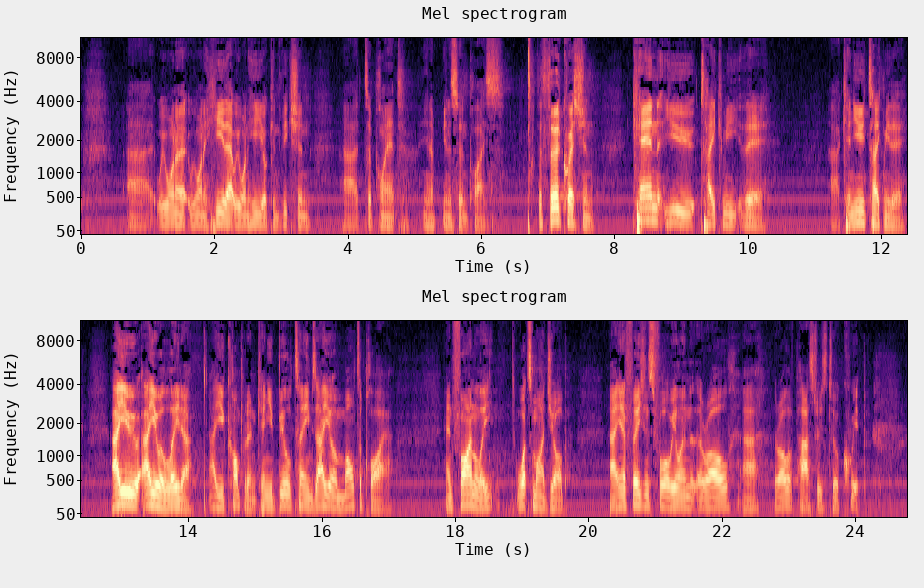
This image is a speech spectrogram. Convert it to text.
Uh, we, want to, we want to hear that. We want to hear your conviction uh, to plant in a, in a certain place. The third question Can you take me there? Uh, can you take me there? Are you, are you a leader? Are you competent? Can you build teams? Are you a multiplier? And finally, what's my job? Uh, in Ephesians 4, we learn that the role, uh, the role of pastor is to equip.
